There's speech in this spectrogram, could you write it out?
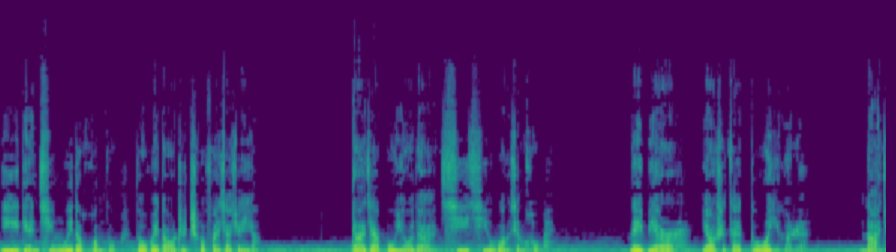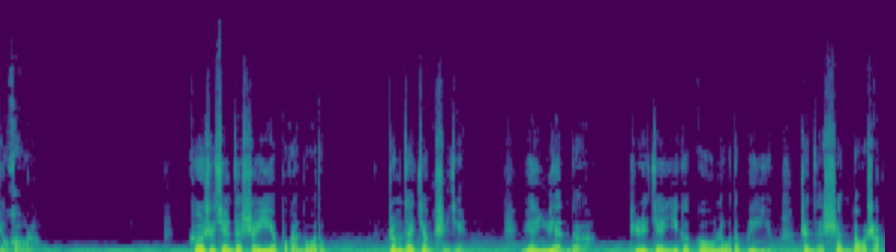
一点轻微的晃动都会导致车翻下悬崖。大家不由得齐齐望向后排，那边要是再多一个人，那就好了。可是现在谁也不敢挪动，正在僵持间，远远的，只见一个佝偻的背影正在山道上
